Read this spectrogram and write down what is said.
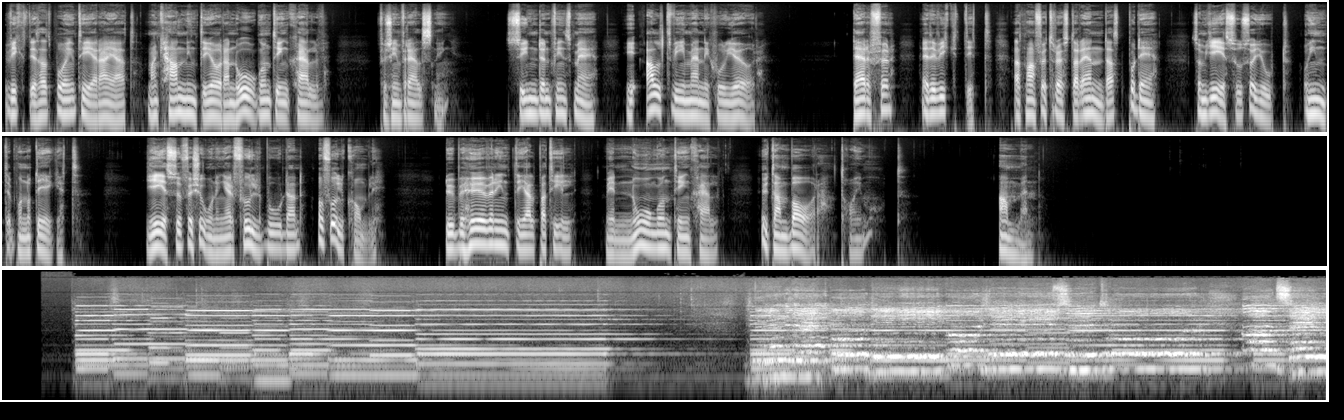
Viktigt att poängtera är att man kan inte göra någonting själv för sin frälsning. Synden finns med i allt vi människor gör. Därför är det viktigt att man förtröstar endast på det som Jesus har gjort och inte på något eget. Jesu försoning är fullbordad och fullkomlig. Du behöver inte hjälpa till med någonting själv, utan bara ta emot. Amen. say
